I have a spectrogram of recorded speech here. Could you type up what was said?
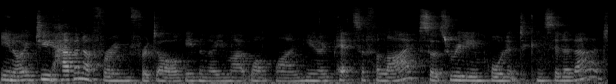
You know, do you have enough room for a dog, even though you might want one? You know, pets are for life, so it's really important to consider that.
